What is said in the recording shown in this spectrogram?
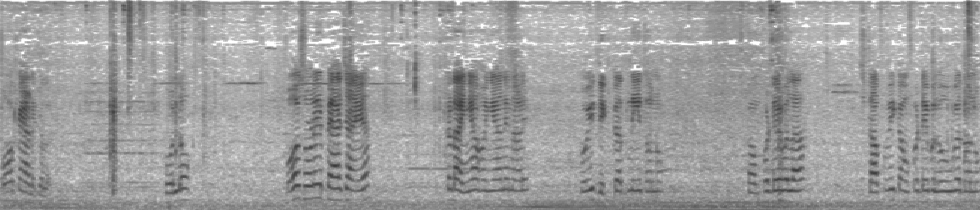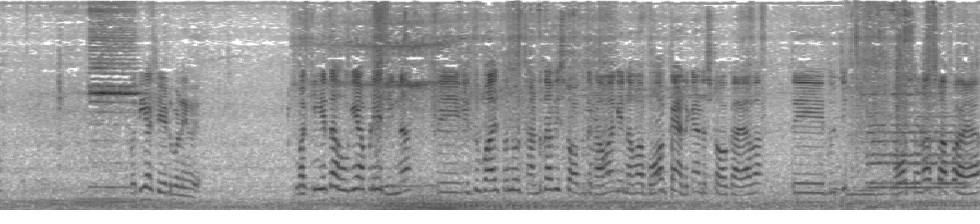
ਬਹੁਤ ਘੈਂਟ ਕਲਰ ਖੋਲੋ। ਬਹੁਤ ਸੋਹਣੇ ਪੈਚ ਆਏ ਆ। ਕਢਾਈਆਂ ਹੋਈਆਂ ਨੇ ਨਾਲੇ। ਕੋਈ ਦਿੱਕਤ ਨਹੀਂ ਤੁਹਾਨੂੰ। ਕੰਫਰਟੇਬਲ ਆ। ਸਟੱਫ ਵੀ ਕੰਫਰਟੇਬਲ ਹੋਊਗਾ ਤੁਹਾਨੂੰ। ਵਧੀਆ ਸ਼ੇਡ ਬਣੇ ਹੋਏ ਆ। ਬਾਕੀ ਇਹ ਤਾਂ ਹੋ ਗਿਆ ਆਪਣੀਆਂ ਜੀਨਾਂ ਤੇ ਇਸ ਤੋਂ ਬਾਅਦ ਤੁਹਾਨੂੰ ਠੰਡ ਦਾ ਵੀ ਸਟਾਕ ਦਿਖਾਵਾਂਗੇ, ਨਵਾਂ ਬਹੁਤ ਘੈਂਟ ਘੈਂਟ ਸਟਾਕ ਆਇਆ ਵਾ ਤੇ ਦੂਜੀ ਬਹੁਤ ਸੋਹਣਾ ਸਟਾਫ ਆਇਆ।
